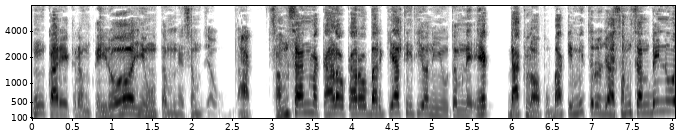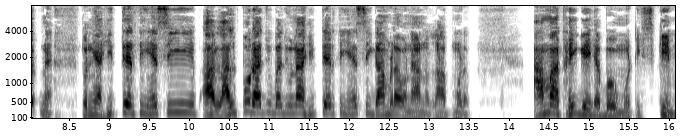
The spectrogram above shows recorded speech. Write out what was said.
હું કાર્યક્રમ કર્યો એ હું તમને સમજાવું. આ સમસાનમાં કાળો કારોબાર ક્યાંથી થયો ને હું તમને એક દાખલો આપું. બાકી મિત્રો જો આ શમશાન બન્યું હોત ને, તો ત્યાં સિત્તેરથી એસી, આ લાલપુર આજુબાજુના સિત્તેરથી એસી ગામડાઓને આનો લાભ મળે આમાં થઈ ગઈ છે બહુ મોટી સ્કીમ.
